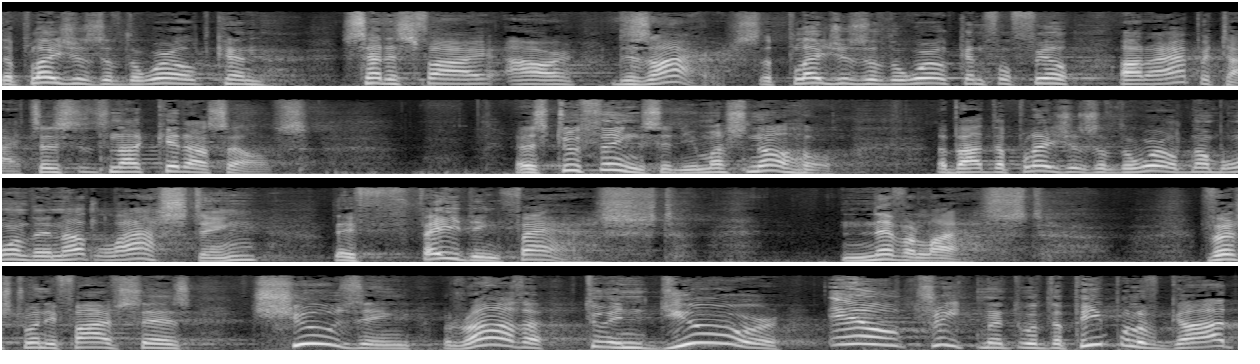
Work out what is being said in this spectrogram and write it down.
The pleasures of the world can satisfy our desires. The pleasures of the world can fulfill our appetites. Let's not kid ourselves. There's two things that you must know about the pleasures of the world. Number one, they're not lasting, they're fading fast, never last. Verse 25 says, choosing rather to endure ill treatment with the people of God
